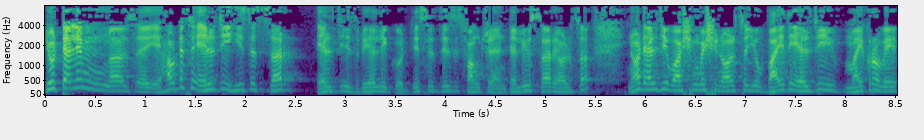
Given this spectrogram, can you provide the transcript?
You tell him, uh, how to say LG? He says, sir, LG is really good. This is, this is function. And tell you, sir, also, not LG washing machine also, you buy the LG microwave.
